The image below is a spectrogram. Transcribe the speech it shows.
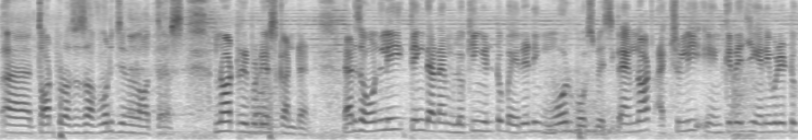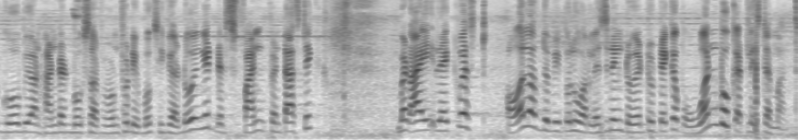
uh, thought process of original authors, not reproduced content. That is the only thing that I'm looking into by reading more books. Basically, I'm not actually encouraging anybody to go beyond 100 books or 150 books. If you are doing it, that's fun, fantastic But I request all of the people who are listening to it to take up one book at least a month.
